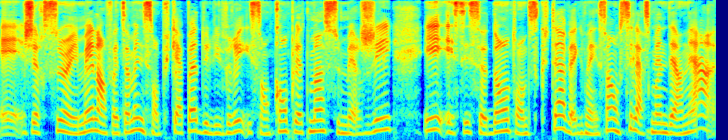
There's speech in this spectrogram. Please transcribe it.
j'ai reçu un email en fin de semaine, ils sont plus capables de livrer, ils sont complètement submergés. Et, c'est ce dont on discutait avec Vincent aussi la semaine dernière.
